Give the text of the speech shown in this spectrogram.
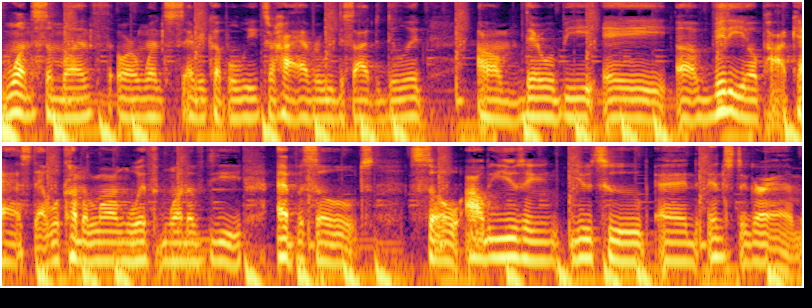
once a month or once every couple weeks or however we decide to do it um, there will be a, a, video podcast that will come along with one of the episodes. So i'll be using youtube and instagram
